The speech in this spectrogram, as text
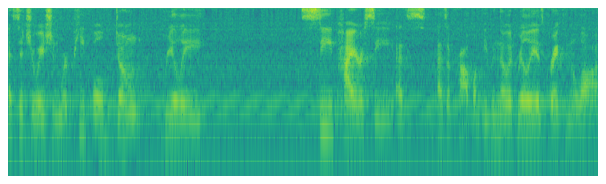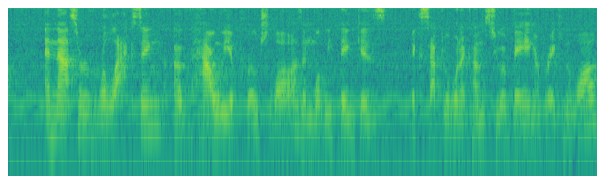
a situation where people don't really see piracy as as a problem even though it really is breaking the law and that sort of relaxing of how we approach laws and what we think is acceptable when it comes to obeying or breaking the law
